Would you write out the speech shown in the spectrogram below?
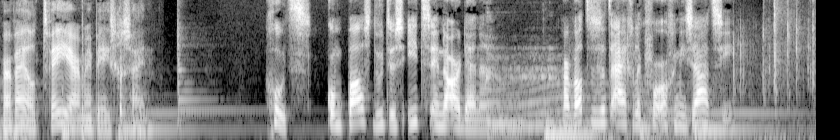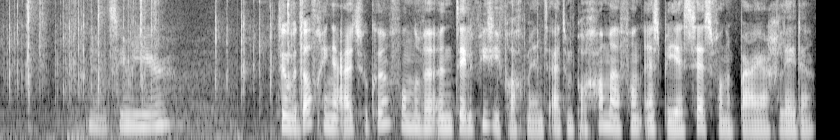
waar wij al twee jaar mee bezig zijn. Goed, Kompas doet dus iets in de Ardennen. Maar wat is het eigenlijk voor organisatie? Ja, wat zien we hier? Toen we dat gingen uitzoeken, vonden we een televisiefragment uit een programma van SBS 6 van een paar jaar geleden.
